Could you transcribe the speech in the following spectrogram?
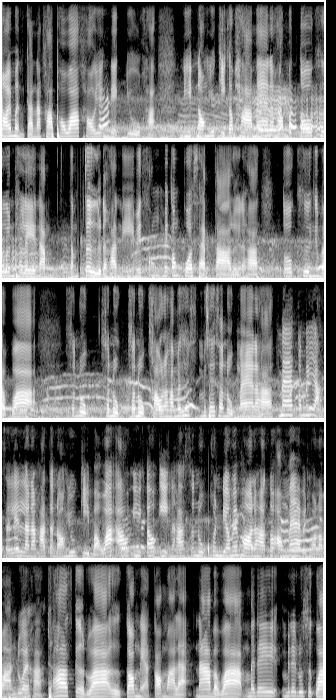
น้อยเหมือนกันนะคะ เพราะว่าเขายังเด็กอยู่ค่ะนี่น้องยูกิก็พาแม่นะคะมาโต้คลื่นทะเลน้ำน้ำจืดนะคะนี้ไม่ต้องไม่ต้องกลัวแสบตาเลยนะคะ โต้คลื่นกันแบบว่าสนุกสนุกสนุกเขานะคะ ไม่ใช่ไม่ใช่สนุกแม่นะคะ แม่ก็ไม่อยากจะเล่นแล้วนะคะ แต่น้องยูกิบอกว่าเอาอีกเอาอีกนะคะ สนุกคนเดียวไม่พอนะคะ ต้องเอาแม่ไปทรมานด้วยค่ะ ถ้าเกิดว่าเออกล้องเนี่ยกล้องมาแล้วหน้าแบบว่าไม่ได้ไม่ได้รู้สึกว่า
